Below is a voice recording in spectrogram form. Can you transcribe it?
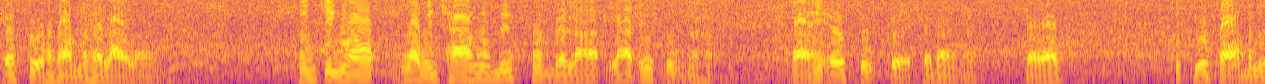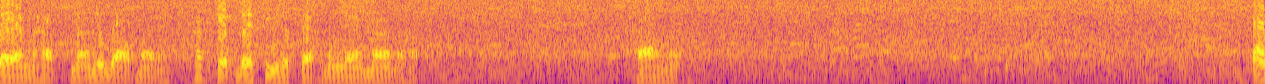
เอลสูเขาทำไม่ให้เราแล้วจริงๆเราเราเป็นช้างเราไม่ควรไปลาดลาดเอลสูนะครับปล่ให้เอลสูเกิดก็ได้นะ แต่ว่าสกิลสองมันแรงนะครับ อย่างที่บอกไปถ้าเก็บได้สี่สเต็ปมันแรงมากนะครับช้างอะโอ้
